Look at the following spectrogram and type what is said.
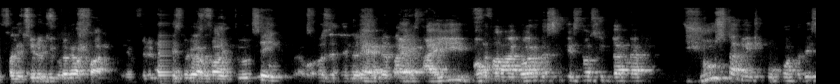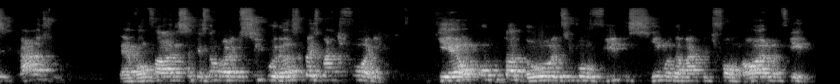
Eu falei sobre fotografar. Eu prefiro fotografar tudo. Sim. É, é, aí, vamos falar agora dessa questão, assim, da, da, justamente por conta desse caso, né, vamos falar dessa questão agora de segurança para smartphone, que é um computador desenvolvido em cima da máquina de fonógrafo, enfim,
